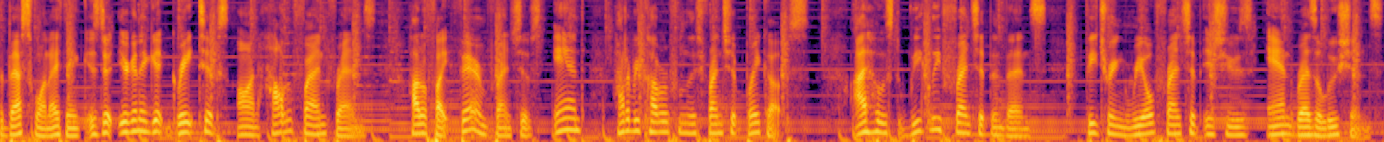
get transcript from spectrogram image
the best one I think, is that you're going to get great tips on how to find friends, how to fight fair in friendships, and how to recover from these friendship breakups. I host weekly friendship events featuring real friendship issues and resolutions.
